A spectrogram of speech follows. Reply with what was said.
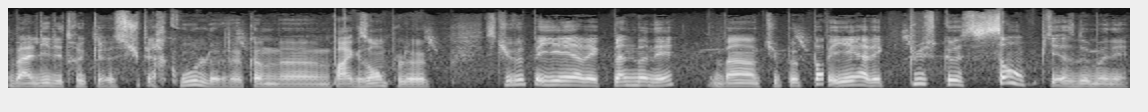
Ben, Elle dit des trucs euh, super cool, euh, comme par exemple, si tu veux payer avec plein de monnaie, ben tu peux pas payer avec plus que 100 pièces de monnaie.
